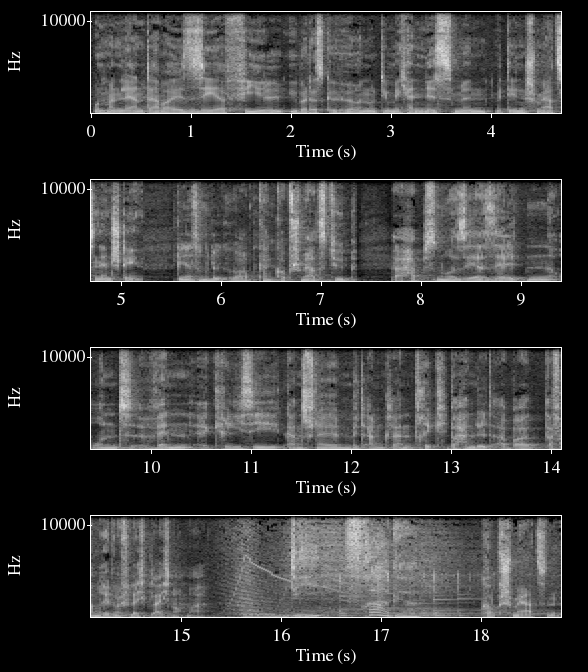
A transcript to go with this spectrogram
Und man lernt dabei sehr viel über das Gehirn und die Mechanismen, mit denen Schmerzen entstehen. Ich bin ja zum Glück überhaupt kein Kopfschmerztyp, hab's nur sehr selten und wenn, kriege ich sie ganz schnell mit einem kleinen Trick behandelt, aber davon reden wir vielleicht gleich nochmal. Die Frage. Kopfschmerzen.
